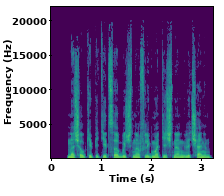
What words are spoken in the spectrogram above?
— начал кипятиться обычно флегматичный англичанин.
